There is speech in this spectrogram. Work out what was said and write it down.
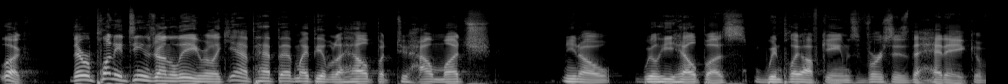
Look, there were plenty of teams around the league who were like, yeah, Pat Bev might be able to help, but to how much, you know, will he help us win playoff games versus the headache of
